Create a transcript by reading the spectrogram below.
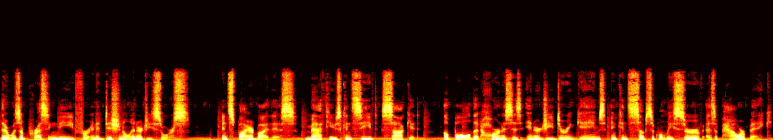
there was a pressing need for an additional energy source. Inspired by this, Matthews conceived SOCCKET, a ball that harnesses energy during games and can subsequently serve as a power bank.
